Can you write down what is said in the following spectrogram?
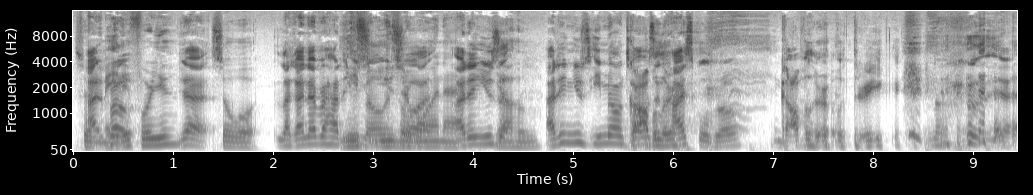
So it I- made bro, it for you? Yeah, So what? like I never had Use- email user until I, one at I didn't use Yahoo. it. I didn't use email until I was in high school, bro. Gobbler 03. no, yeah,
